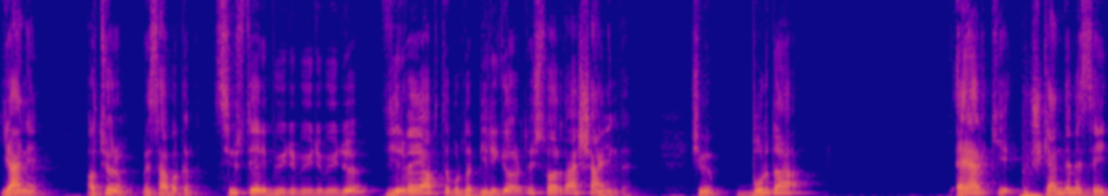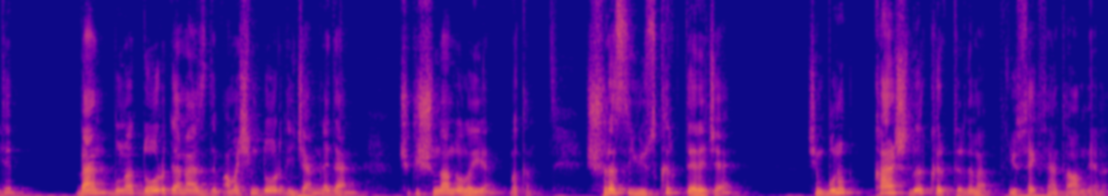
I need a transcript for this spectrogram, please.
Yani atıyorum mesela bakın sinüs değeri büyüdü büyüdü büyüdü. Zirve yaptı burada. Biri gördü sonra da aşağı indi. Şimdi burada eğer ki üçgen demeseydi ben buna doğru demezdim. Ama şimdi doğru diyeceğim. Neden? Çünkü şundan dolayı bakın Şurası 140 derece. Şimdi bunun karşılığı 40'tır değil mi? 180'e tamamlayanı.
